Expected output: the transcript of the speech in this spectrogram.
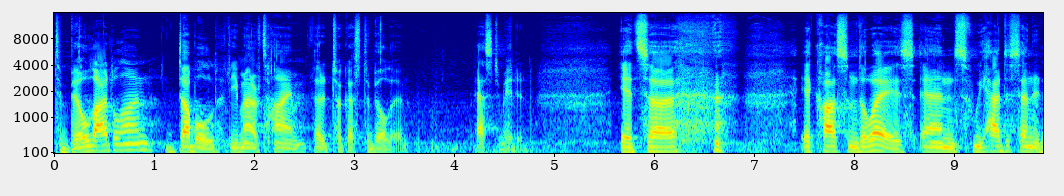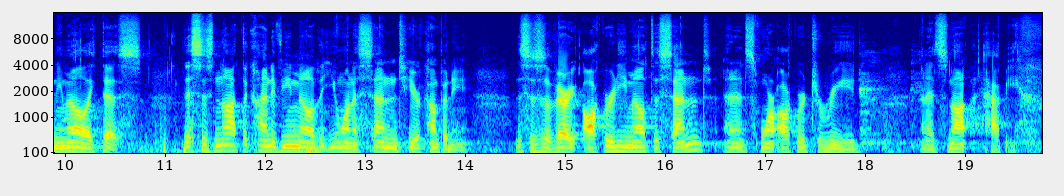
to build Eidolon doubled the amount of time that it took us to build it, estimated. It's, uh, it caused some delays, and we had to send an email like this. This is not the kind of email that you want to send to your company. This is a very awkward email to send, and it's more awkward to read, and it's not happy.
